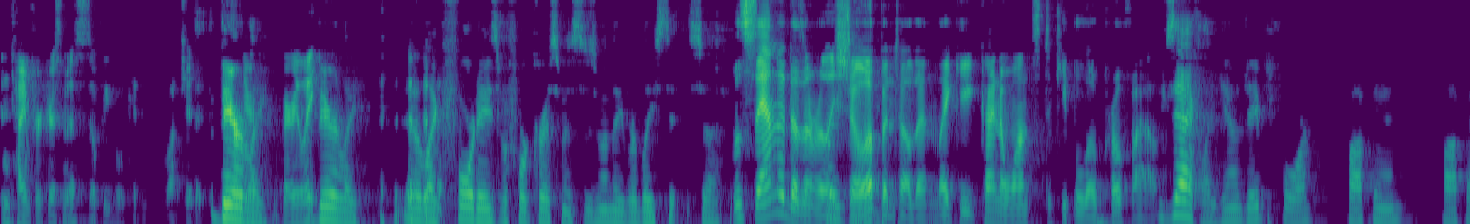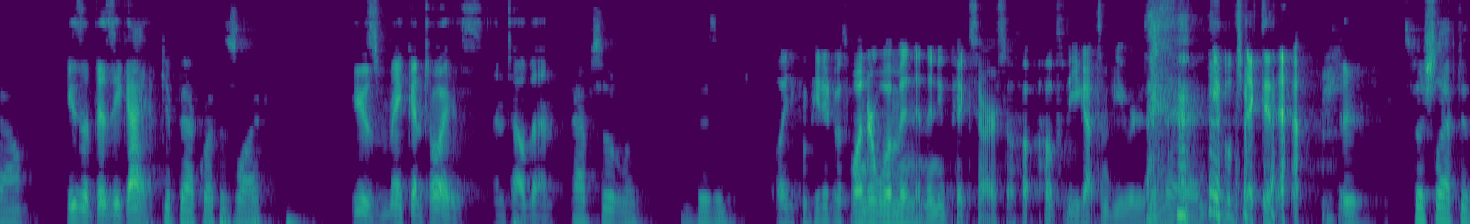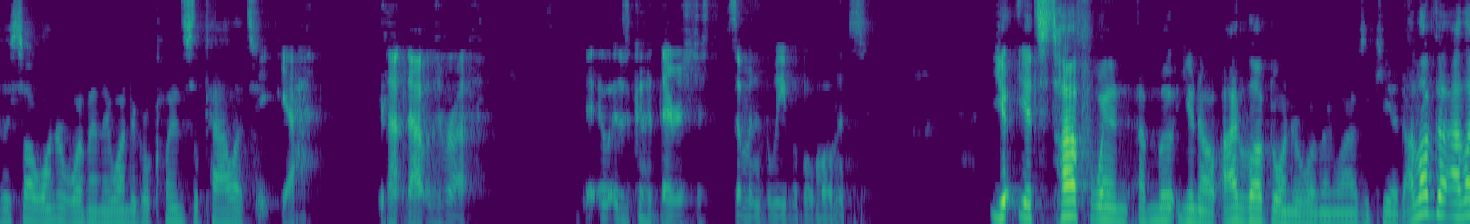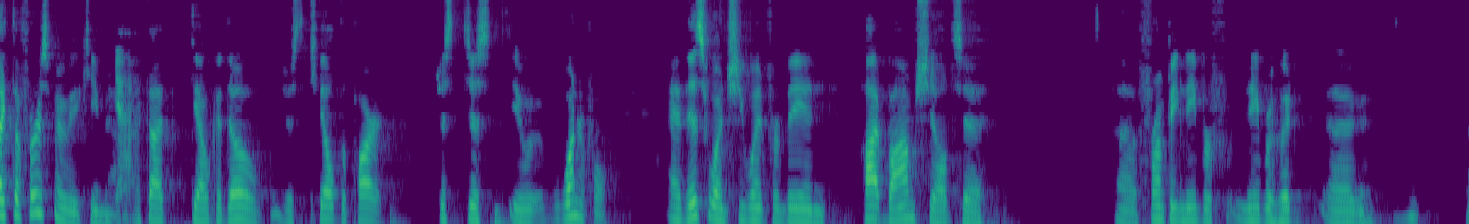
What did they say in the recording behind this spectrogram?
in time for Christmas so people could watch it? barely, barely. barely, You know, like four days before Christmas is when they released it. So Well, Santa doesn't really Great show timing. up until then. Like he kind of wants to keep a low profile. exactly, you know, day before, pop in, pop out, He's a busy guy. get back with his life. He was making toys until then. Absolutely busy. Well, you competed with Wonder Woman and the new Pixar, so ho- hopefully you got some viewers in there and people checked it out. Especially after they saw Wonder Woman, they wanted to go cleanse the palates. Yeah, that that was rough. It, was good. There was just some unbelievable moments. It's tough when a mo- you know I loved Wonder Woman when I was a kid. I loved the I liked the first movie that came out. Yeah. I thought Gal Gadot just killed the part. Just just it was wonderful. And this one, she went from being hot bombshell to uh, frumpy neighbor neighborhood uh,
